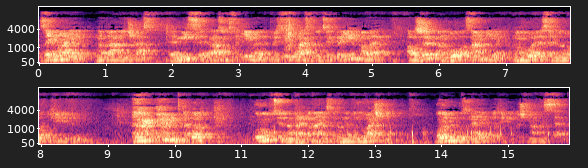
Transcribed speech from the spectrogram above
займає на даний час місце разом з такими при до цих країн, але Алжир, Ангола, Замбія, Монголія, Сальвадор і Філіппіни. Так от, корупцію на переконання сторони обвинувачення, боротьбу з нею потрібно починати з себе.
